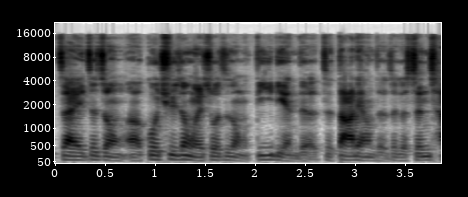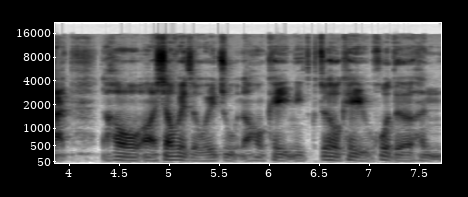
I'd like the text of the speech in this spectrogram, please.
在这种呃过去认为说这种低廉的这大量的这个生产，然后啊消费者为主，然后可以你最后可以获得很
